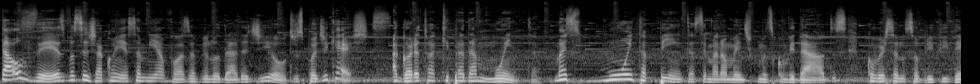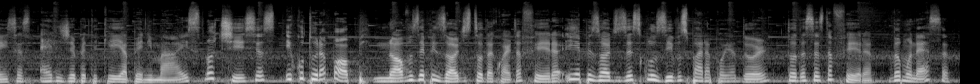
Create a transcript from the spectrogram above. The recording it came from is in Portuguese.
Talvez você já conheça a minha voz aveludada de outros podcasts. Agora eu tô aqui para dar muita, mas muita pinta semanalmente com meus convidados, conversando sobre vivências LGBTQIAPN+, notícias e cultura pop. Novos episódios toda quarta-feira e episódios exclusivos para apoiador toda sexta-feira. Vamos nessa?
